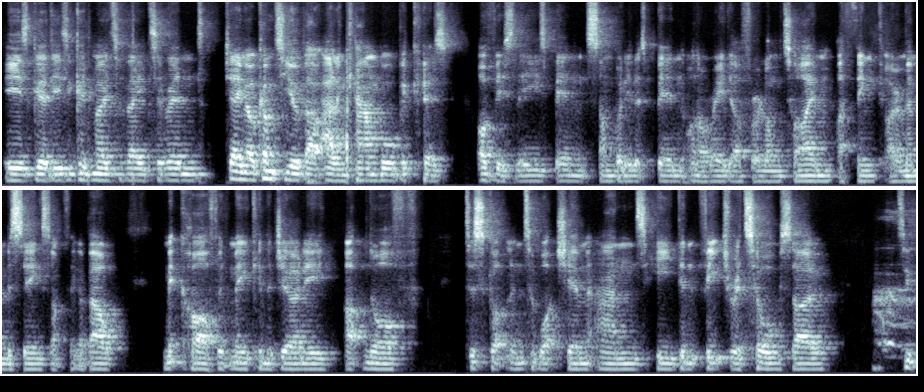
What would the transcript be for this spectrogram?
he is good. He's a good motivator. And Jamie, I'll come to you about Allan Campbell because obviously he's been somebody that's been on our radar for a long time. I think I remember seeing something about Mick Harford making the journey up north to Scotland to watch him, and he didn't feature at all. So to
